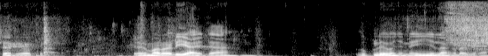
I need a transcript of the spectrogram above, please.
சரி ஓகே. இது மாதிரி ரெடி ஆகிட்டா இதுக்குள்ளேயே கொஞ்சம் நெய்யெல்லாம் கிடக்குதா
